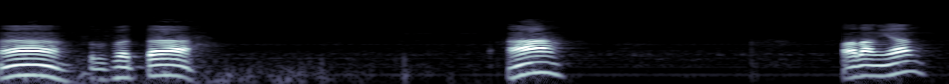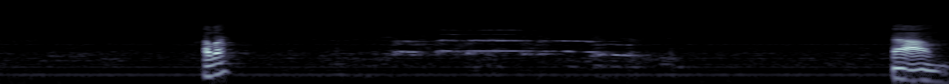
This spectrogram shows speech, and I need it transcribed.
Ah, Sulfatah. Ah. Orang yang apa? Naam.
